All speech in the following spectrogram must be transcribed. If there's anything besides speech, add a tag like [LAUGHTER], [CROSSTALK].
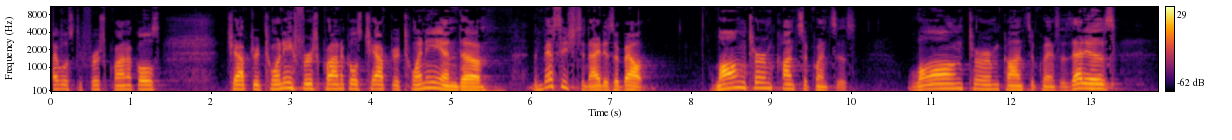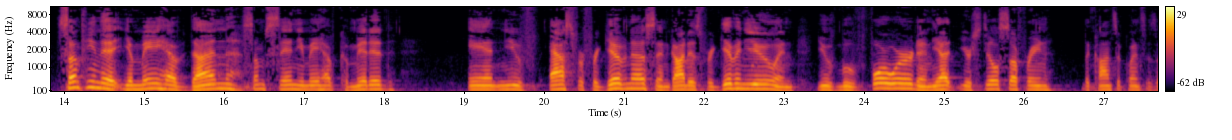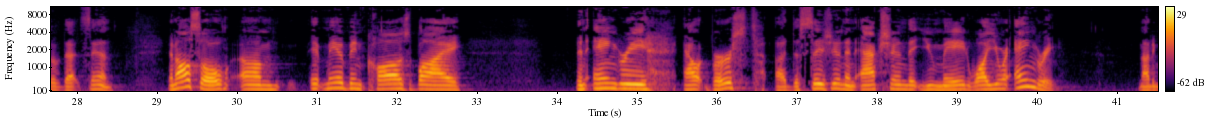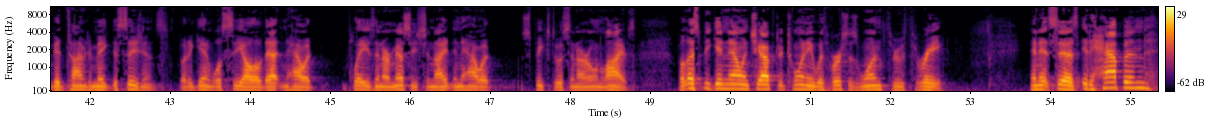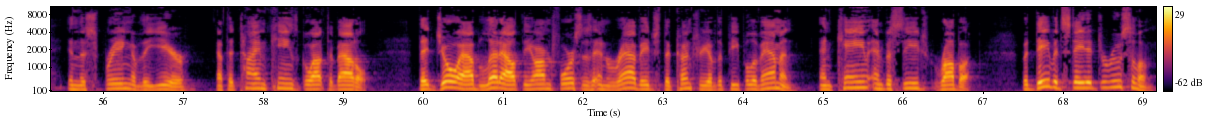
Bibles to First Chronicles chapter 20. First Chronicles chapter 20. And uh, the message tonight is about long term consequences. Long term consequences. That is, something that you may have done, some sin you may have committed, and you've asked for forgiveness, and God has forgiven you, and you've moved forward, and yet you're still suffering the consequences of that sin. And also, um, it may have been caused by an angry outburst, a decision, an action that you made while you were angry. Not a good time to make decisions. But again, we'll see all of that and how it plays in our message tonight and how it speaks to us in our own lives. But let's begin now in chapter 20 with verses 1 through 3. And it says, It happened in the spring of the year at the time kings go out to battle, that Joab led out the armed forces and ravaged the country of the people of Ammon, and came and besieged Rabbah. But David stayed at Jerusalem,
